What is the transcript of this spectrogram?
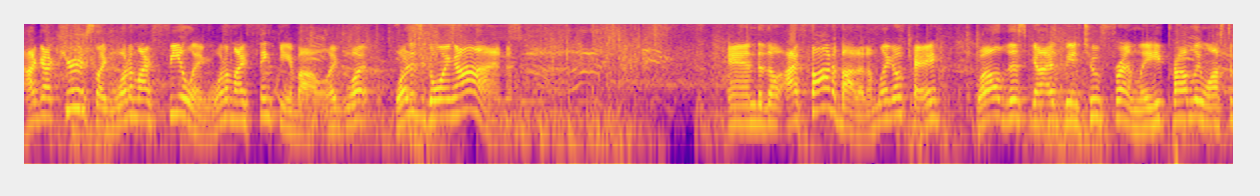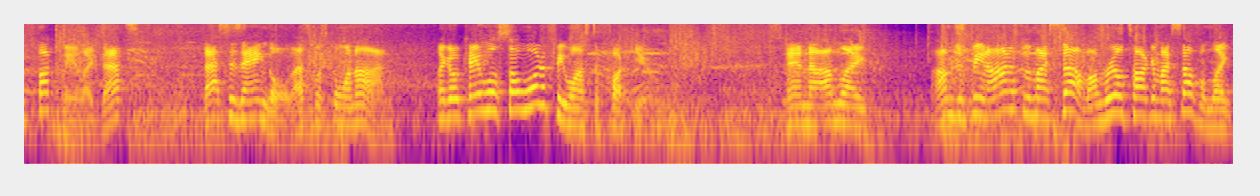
I got curious, like, what am I feeling? What am I thinking about? Like, what, what is going on? And though I thought about it, I'm like, okay, well, this guy's being too friendly. He probably wants to fuck me. Like, that's, that's his angle. That's what's going on. Like, okay, well, so what if he wants to fuck you? And I'm like, I'm just being honest with myself. I'm real talking myself. I'm like,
